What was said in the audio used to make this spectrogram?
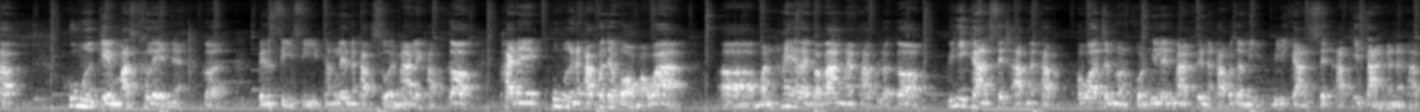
ครับ คู่มือเกม Masquerade เนี่ย ก็เป็นสีสีทั้งเล่มนะครับ สวยมากเลยครับ ก็ภายในคู่มือนะครับ ก็จะบอกมาว่าเอ่อ มันให้อะไรมาบ้างนะครับ แล้วก็วิธีการเซตอัพนะครับ เพราะว่าจำนวนคนที่เล่นมากขึ้นนะครับ ก็จะมีวิธีการเซตอัพที่ต่างกันนะครับ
